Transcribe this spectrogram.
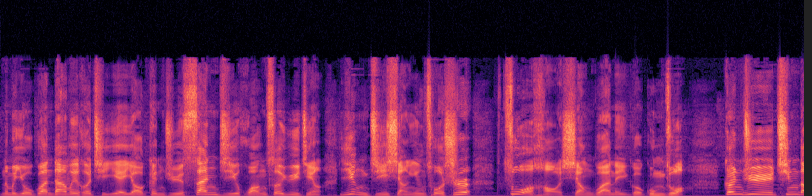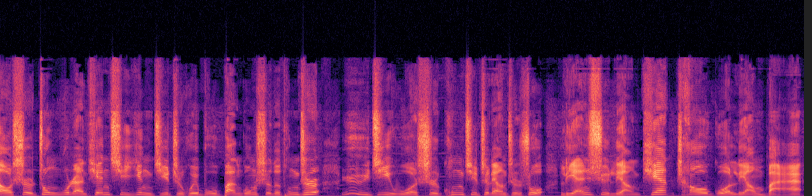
那么有关单位和企业要根据三级黄色预警应急响应措施，做好相关的一个工作。根据青岛市重污染天气应急指挥部办公室的通知，预计我市空气质量指数连续两天超过两百，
